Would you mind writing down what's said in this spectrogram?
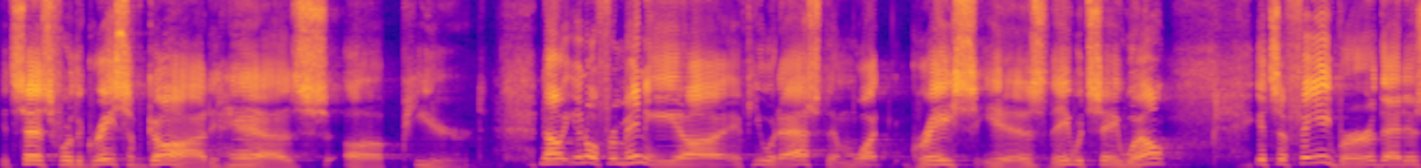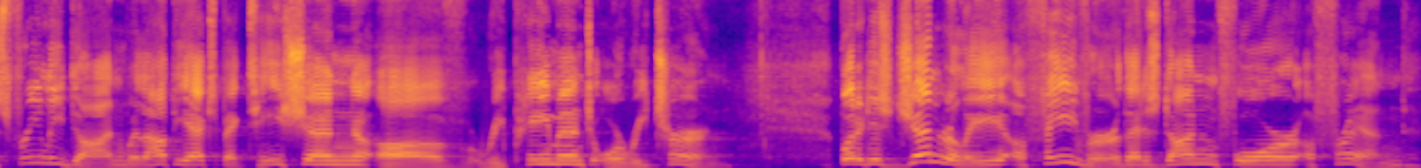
It says, For the grace of God has appeared. Now, you know, for many, uh, if you would ask them what grace is, they would say, well, it's a favor that is freely done without the expectation of repayment or return. But it is generally a favor that is done for a friend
